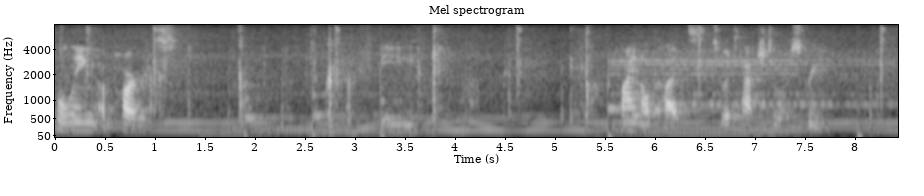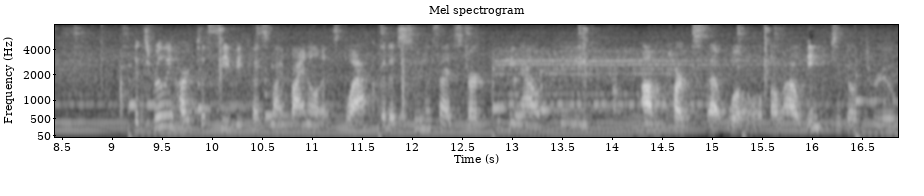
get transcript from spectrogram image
pulling apart the vinyl cut to attach to our screen. It's really hard to see because my vinyl is black, but as soon as I start picking out the um, parts that will allow ink to go through,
